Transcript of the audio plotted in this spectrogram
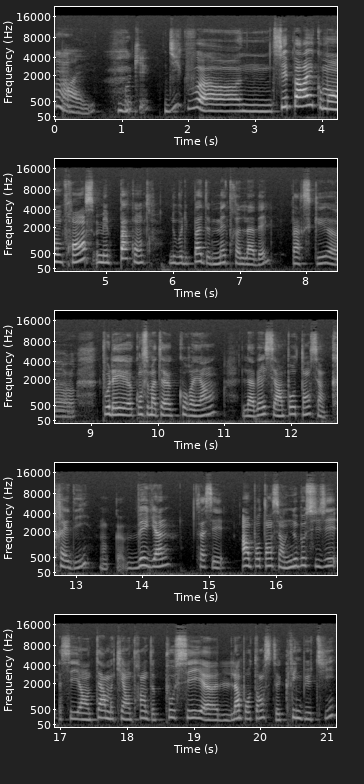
Pareil. Ok. Du coup, c'est pareil comme en France, mais par contre, n'oubliez pas de mettre le label parce que euh, ah pour les consommateurs coréens, la veille, c'est important, c'est un crédit. Donc, euh, vegan, ça c'est important, c'est un nouveau sujet, c'est un terme qui est en train de pousser euh, l'importance de clean beauty.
